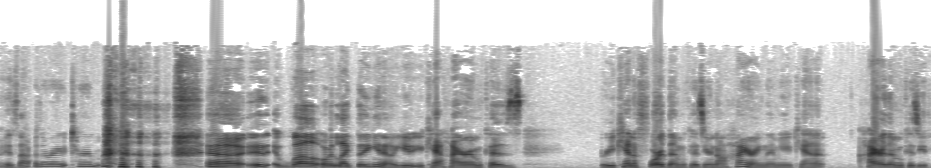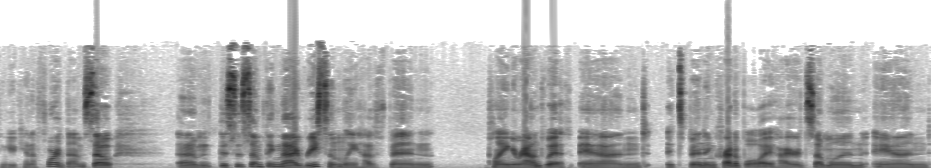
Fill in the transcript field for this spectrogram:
is that the right term? uh, it, well, or like the you know you, you can't hire them because or you can't afford them because you're not hiring them. You can't hire them because you think you can't afford them. So um, this is something that I recently have been playing around with, and it's been incredible. I hired someone and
